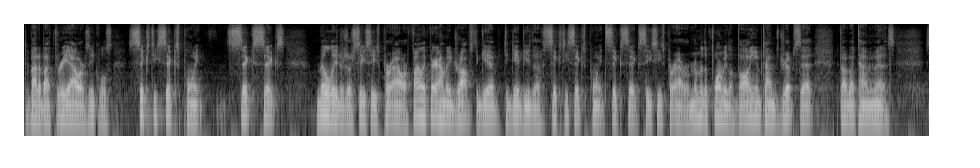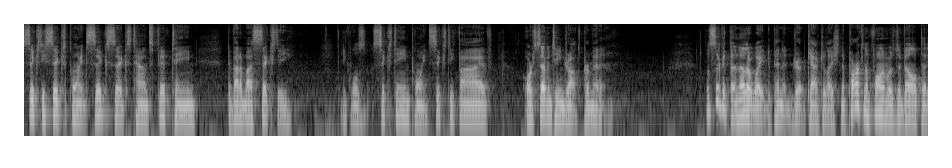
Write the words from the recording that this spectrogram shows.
divided by 3 hours equals 66.66 milliliters or cc's per hour. Finally, figure out how many drops to give to give you the 66.66 cc's per hour. Remember the formula volume times drip set divided by time in minutes. 66.66 times 15 divided by 60 equals 16.65 or 17 drops per minute. Let's look at the, another weight dependent drip calculation. The Parkland formula was developed at,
